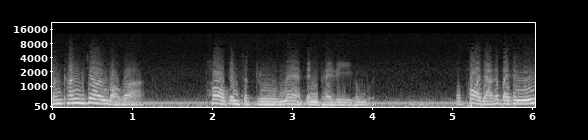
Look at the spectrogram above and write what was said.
บางครั้งพระเจ้าบอกว่า พ่อเป็นศัตรูแม่เป็นไพรีของบุตรพอพ่ออยากให้ไปทางนี้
